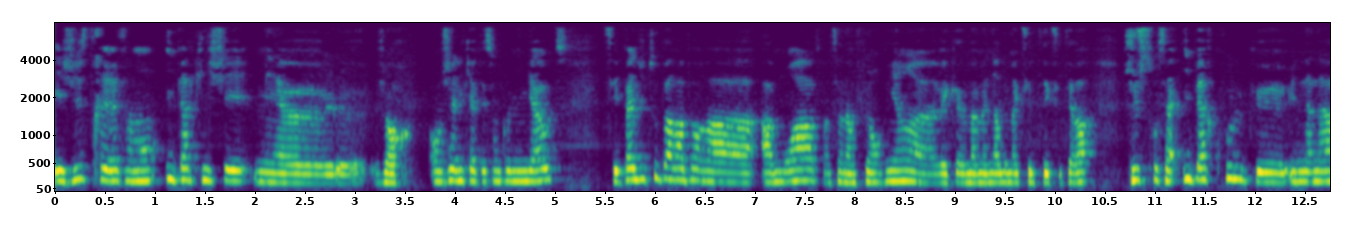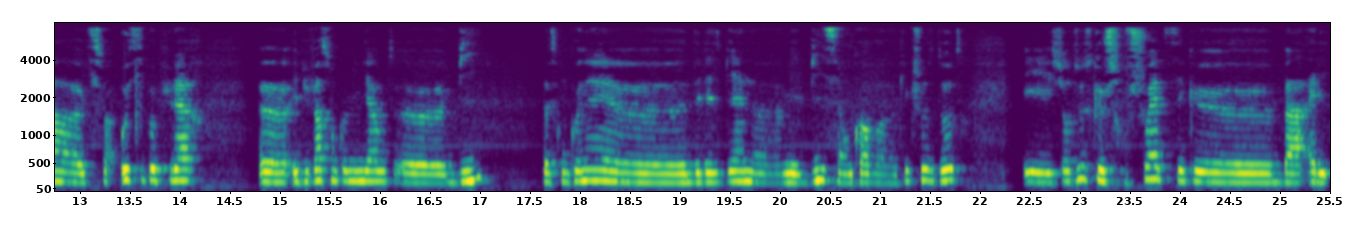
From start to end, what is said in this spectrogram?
Et juste très récemment, hyper cliché, mais euh, genre Angèle qui a fait son coming out, c'est pas du tout par rapport à, à moi, enfin ça n'influe en rien avec euh, ma manière de m'accepter, etc. Juste je trouve ça hyper cool qu'une nana euh, qui soit aussi populaire euh, et puis faire son coming out euh, bi, parce qu'on connaît des lesbiennes, mais bi c'est encore quelque chose d'autre. Et surtout ce que je trouve chouette, c'est que bah elle est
